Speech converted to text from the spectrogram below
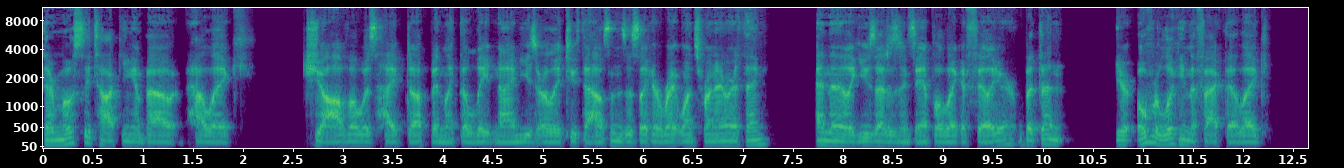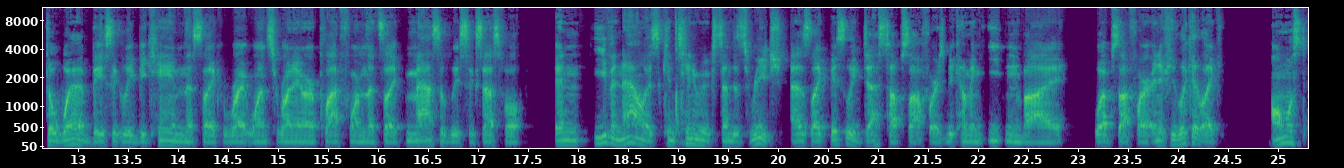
they're mostly talking about how like Java was hyped up in like the late 90s, early 2000s as like a write once, run anywhere thing. And then they like use that as an example of like a failure. But then you're overlooking the fact that like the web basically became this like write once running our platform that's like massively successful and even now is continuing to extend its reach as like basically desktop software is becoming eaten by web software and if you look at like almost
